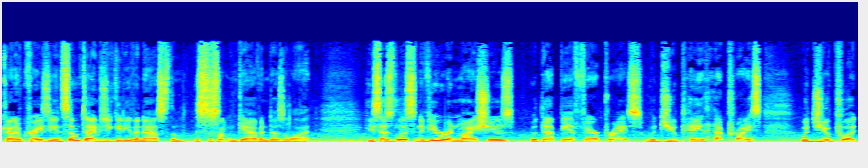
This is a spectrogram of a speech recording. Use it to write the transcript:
kind of crazy. And sometimes you could even ask them this is something Gavin does a lot. He says, listen, if you were in my shoes, would that be a fair price? Would you pay that price? Would you put,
